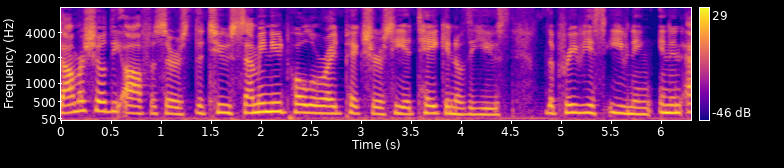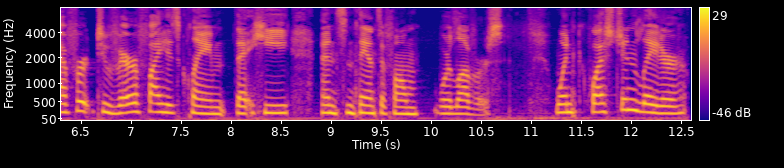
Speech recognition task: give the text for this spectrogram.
Dahmer showed the officers the two semi nude Polaroid pictures he had taken of the youth the previous evening in an effort to verify his claim that he and Synthanthophone were lovers. When questioned later,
